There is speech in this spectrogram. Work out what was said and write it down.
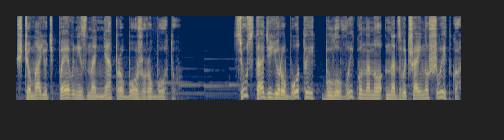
що мають певні знання про Божу роботу. Цю стадію роботи було виконано надзвичайно швидко,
